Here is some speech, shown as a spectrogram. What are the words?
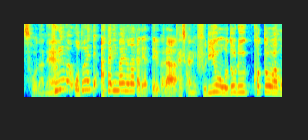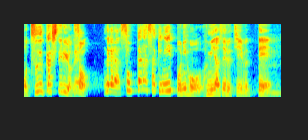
そうだね。振りは踊れて当たり前の中でやってるから、確かに振りを踊ることはもう通過してるよね。そう。だからそっから先に一歩二歩踏み出せるチームって、うん。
